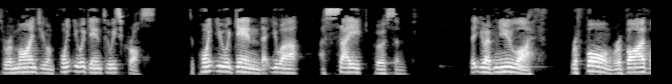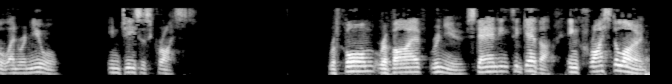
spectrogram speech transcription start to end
to remind you and point you again to His cross, to point you again that you are a saved person, that you have new life, reform, revival and renewal in Jesus Christ. Reform, revive, renew, standing together in Christ alone.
